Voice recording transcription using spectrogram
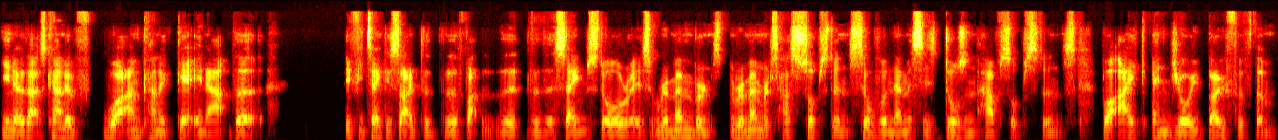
you know that's kind of what I'm kind of getting at that if you take aside the, the fact that they're the same stories, remembrance remembrance has substance. Silver Nemesis doesn't have substance, but I enjoy both of them.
